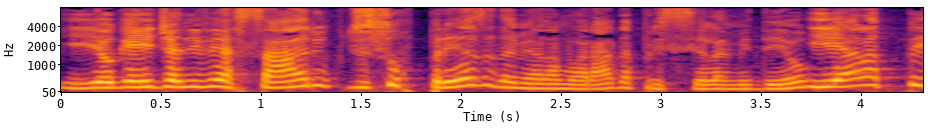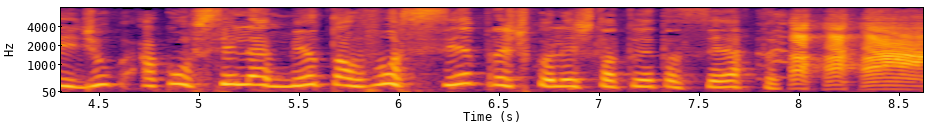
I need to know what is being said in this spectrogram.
e eu ganhei de aniversário, de surpresa da minha namorada, a Priscila me deu, e ela pediu aconselhamento a você pra escolher a estatueta certa.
